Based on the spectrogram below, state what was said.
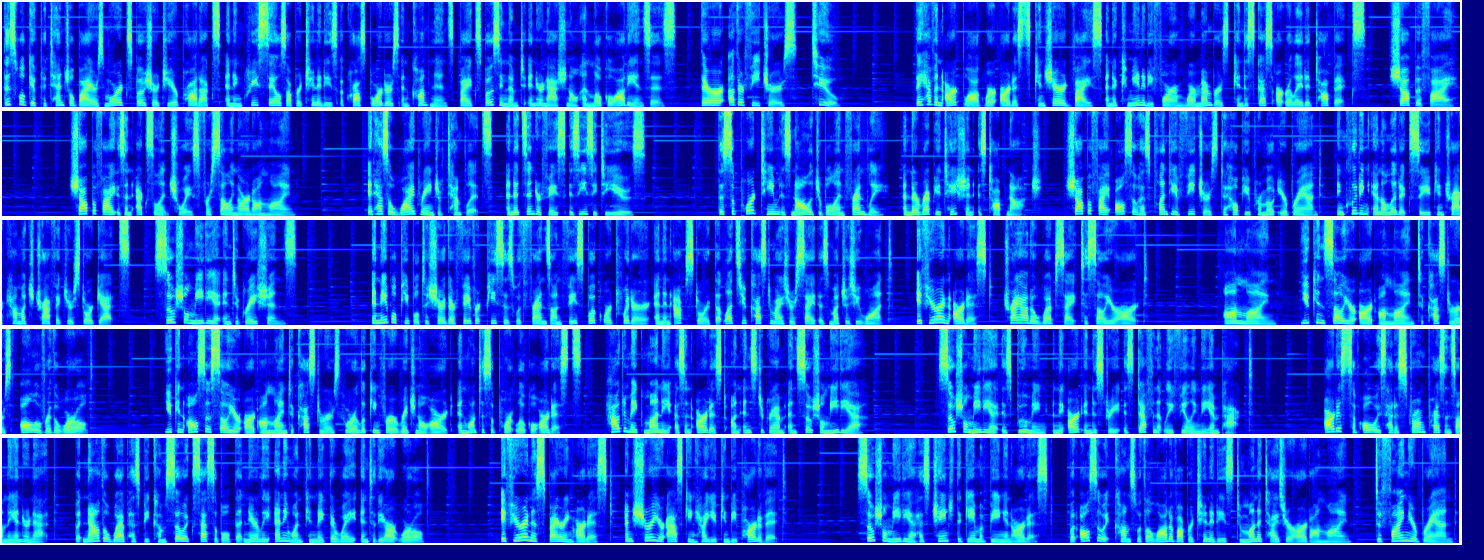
This will give potential buyers more exposure to your products and increase sales opportunities across borders and continents by exposing them to international and local audiences. There are other features, too. They have an art blog where artists can share advice and a community forum where members can discuss art related topics. Shopify Shopify is an excellent choice for selling art online. It has a wide range of templates, and its interface is easy to use. The support team is knowledgeable and friendly, and their reputation is top notch. Shopify also has plenty of features to help you promote your brand, including analytics so you can track how much traffic your store gets. Social media integrations. Enable people to share their favorite pieces with friends on Facebook or Twitter and an app store that lets you customize your site as much as you want. If you're an artist, try out a website to sell your art. Online. You can sell your art online to customers all over the world. You can also sell your art online to customers who are looking for original art and want to support local artists. How to make money as an artist on Instagram and social media. Social media is booming and the art industry is definitely feeling the impact. Artists have always had a strong presence on the internet, but now the web has become so accessible that nearly anyone can make their way into the art world. If you're an aspiring artist, I'm sure you're asking how you can be part of it. Social media has changed the game of being an artist, but also it comes with a lot of opportunities to monetize your art online. Define your brand.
